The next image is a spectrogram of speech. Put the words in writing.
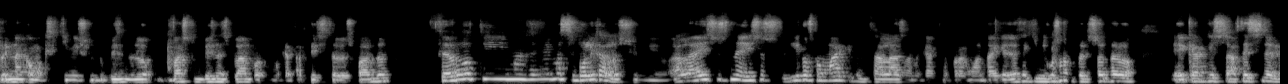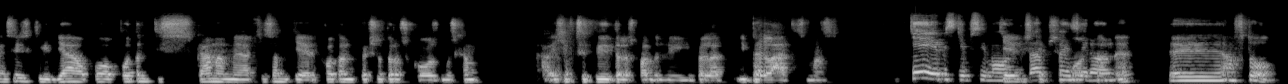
πριν ακόμα ξεκινήσουμε το business, βάσει του business plan που έχουμε καταρτήσει τέλος πάντων, θεωρώ ότι είμαστε σε πολύ καλό σημείο. Αλλά ίσως ναι, ίσως λίγο στο marketing θα αλλάζαμε κάποια πραγματάκια. Δεν θα κυνηγούσαμε περισσότερο ε, κάποιες αυτές τις συνεργασίες κλειδιά, όπου, όταν τις κάναμε, αρχίσαν και ερχόταν περισσότερος κόσμος. Είχε αυξηθεί τέλος πάντων οι, πελα, οι πελάτε μας. Και η επισκεψιμότητα. Και η επισκεψιμότητα, ναι. Ε, αυτό.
